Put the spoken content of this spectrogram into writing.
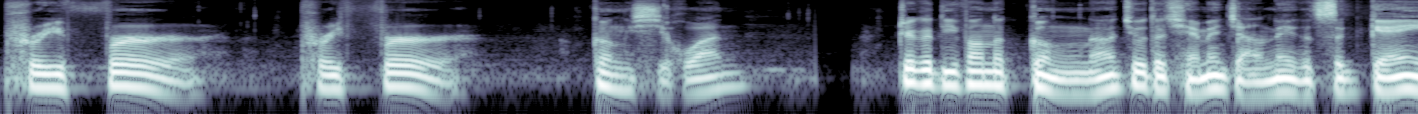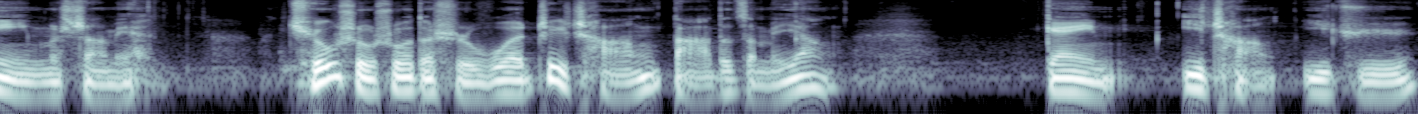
prefer, prefer，更喜欢。这个地方的梗呢，就在前面讲的那个词 game 上面。球手说的是我这场打的怎么样？Game 一场一局。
